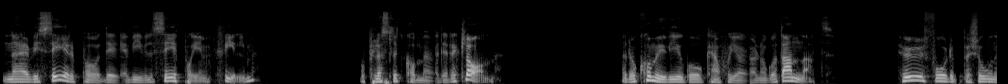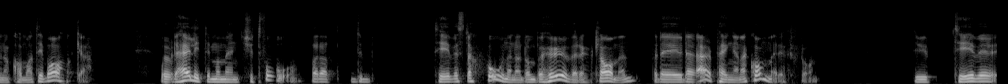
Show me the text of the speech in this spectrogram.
när vi ser på det vi vill se på i en film och plötsligt kommer det reklam. Då kommer vi att gå och kanske göra något annat. Hur får du personen att komma tillbaka? Och det här är lite moment 22, för att tv-stationerna, de behöver reklamen, för det är ju där pengarna kommer ifrån. Det är ju tv,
